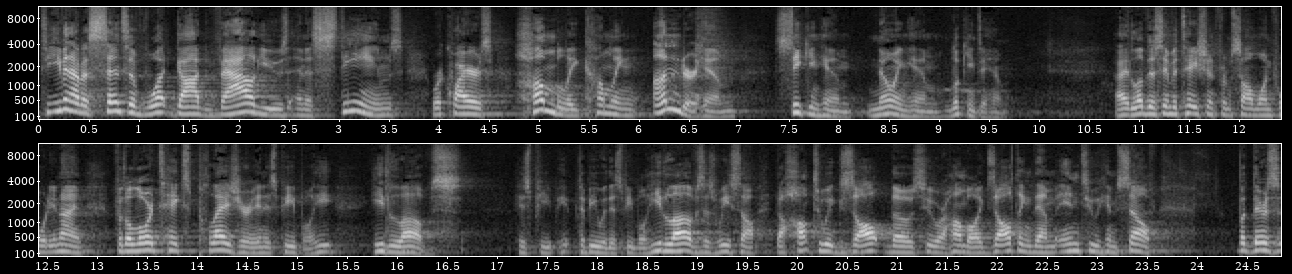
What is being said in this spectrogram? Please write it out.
to even have a sense of what God values and esteems requires humbly coming under Him, seeking Him, knowing Him, looking to Him. I love this invitation from Psalm 149. For the Lord takes pleasure in his people. He, he loves his people, to be with his people. He loves, as we saw, the, to exalt those who are humble, exalting them into himself. But there's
